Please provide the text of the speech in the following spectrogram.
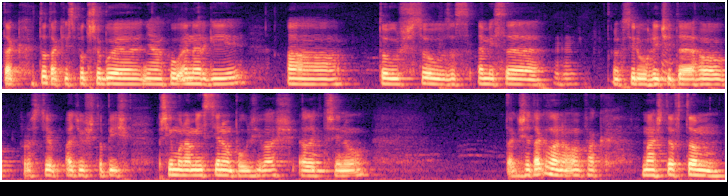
tak to taky spotřebuje nějakou energii a to už jsou zase emise Mhm. oxidu uhličitého, prostě ať už topíš přímo na místě, nebo používáš elektřinu. Takže takhle, no, pak máš to v tom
